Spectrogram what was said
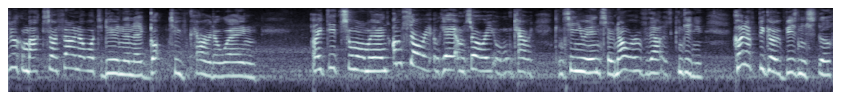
guys, welcome back. So I found out what to do and then I got too carried away and I did some on my own. I'm sorry, okay, I'm sorry. I won't carry, continuing. So now we're over that, let's continue. Kind of have to go business stuff.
